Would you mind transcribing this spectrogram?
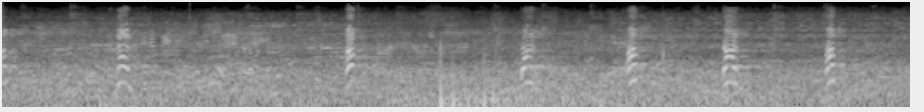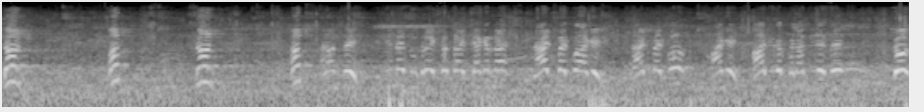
done up done up done up done up done up आराम से इसी में दूसरा एक्सरसाइज क्या करना है राइट पैर को आगे राइट पैर को आगे हाथ इधर फैला दीजिए डाउन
